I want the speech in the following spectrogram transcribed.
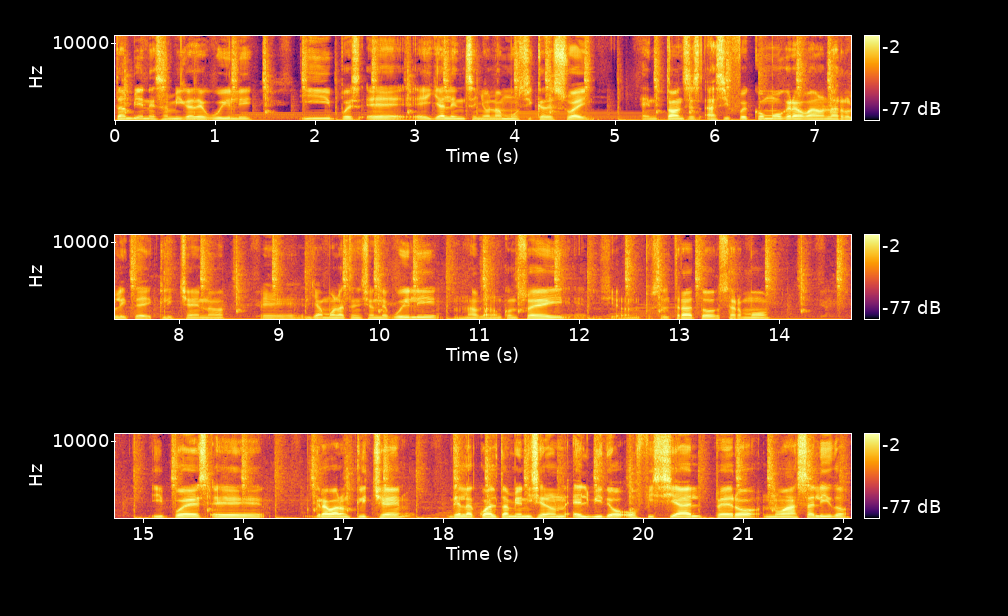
también es amiga de Willy y pues eh, ella le enseñó la música de Sway. Entonces así fue como grabaron la rolita de cliché, ¿no? Eh, llamó la atención de Willy, hablaron con Sway, hicieron pues el trato, se armó. Y pues eh, grabaron cliché, de la cual también hicieron el video oficial, pero no ha salido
